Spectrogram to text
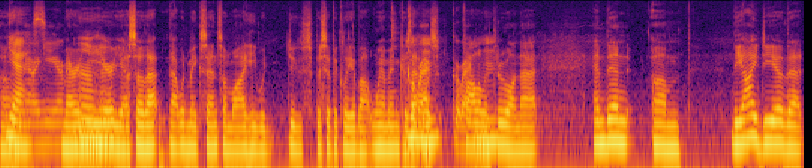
Um, Yes. Marian year. Marian Uh-huh. year, yeah. So that that would make sense on why he would do specifically about women because that was Correct. following Mhm. through on that. And then um, the idea that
